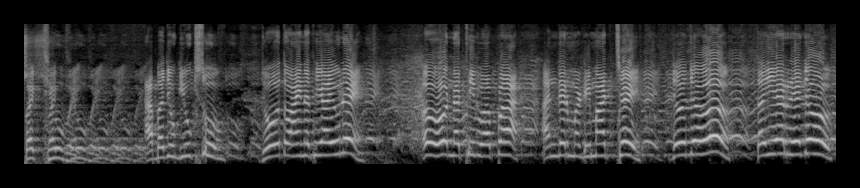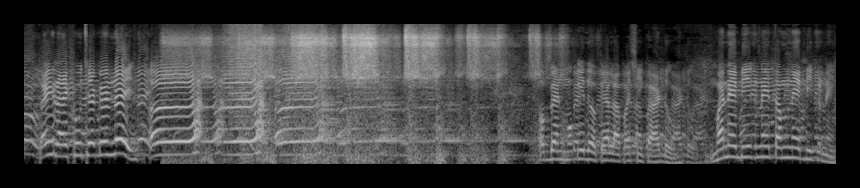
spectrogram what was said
કંઈક થયું ભાઈ. આ બાજુ ગયું શું? જો તો આ નથી આવ્યું ને? ઓહો નથી બાપા. અંદર મઢીમાં જ છે. જો જો તૈયાર રહેજો. કઈ રાખ્યું છે કે નહીં? બેન મૂકી દો પેલા પછી કાઢો. મને બીક નહીં તમને બીક નહીં.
